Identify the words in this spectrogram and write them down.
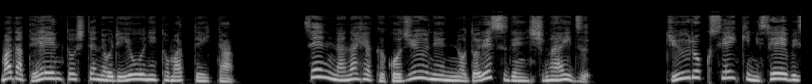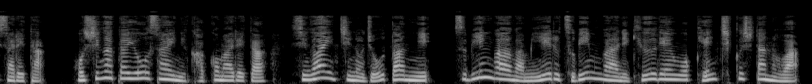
まだ庭園としての利用に止まっていた。1750年のドレスデン市街図。16世紀に整備された星型要塞に囲まれた市街地の上端にツビンガーが見えるツビンガーに宮殿を建築したのは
